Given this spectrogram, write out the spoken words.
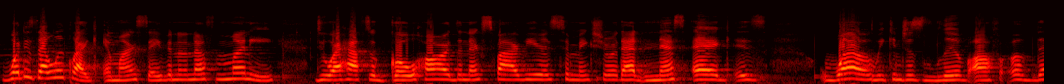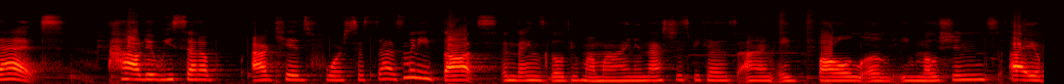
What does that look like? Am I saving enough money? Do I have to go hard the next five years to make sure that nest egg is well? We can just live off of that. How did we set up our kids for success. So many thoughts and things go through my mind, and that's just because I'm a ball of emotions. I am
